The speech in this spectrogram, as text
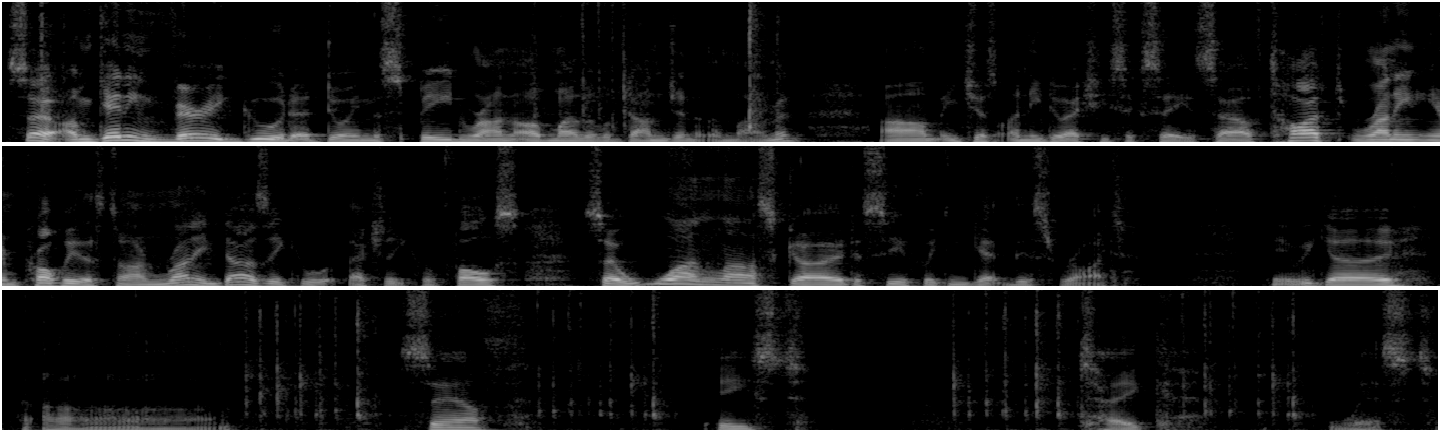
So I'm getting very good at doing the speed run of my little dungeon at the moment. Um, it's just I need to actually succeed. So I've typed running in properly this time. Running does equal actually equal false. So one last go to see if we can get this right. Here we go. Um, south east, take, west,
